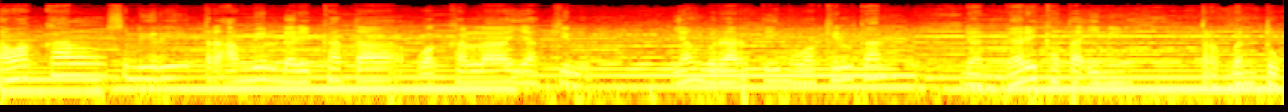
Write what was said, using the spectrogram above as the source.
Tawakal sendiri terambil dari kata wakala yakilu yang berarti mewakilkan dan dari kata ini terbentuk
